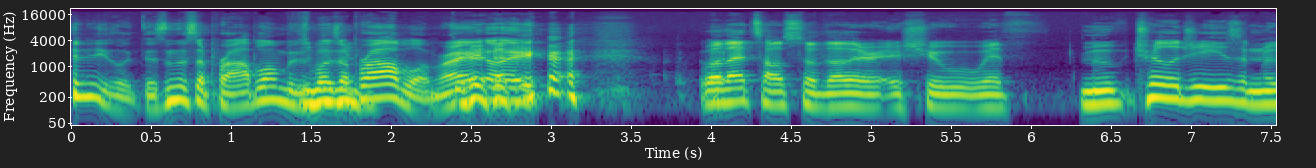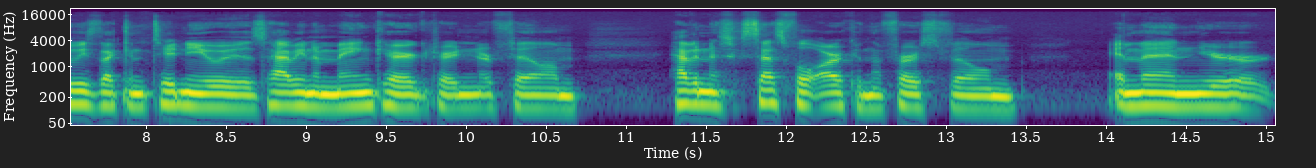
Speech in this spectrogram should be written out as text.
He's like, isn't this a problem? This was a problem, right? Like, Well, that's also the other issue with trilogies and movies that continue is having a main character in your film, having a successful arc in the first film, and then you're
